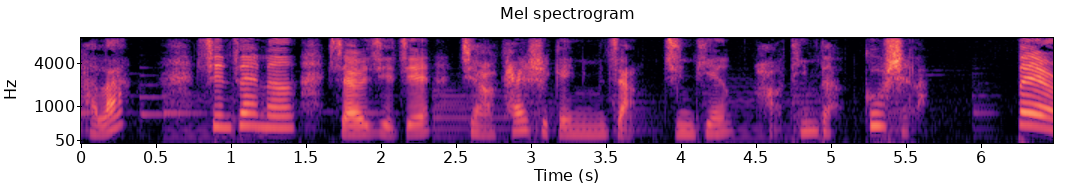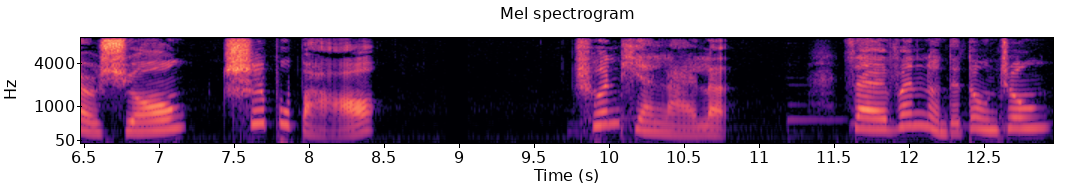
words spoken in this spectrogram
好啦，现在呢，小雨姐姐就要开始给你们讲今天好听的故事了。贝尔熊。吃不饱。春天来了，在温暖的洞中，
